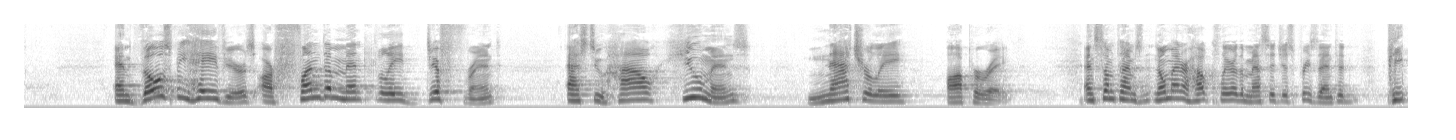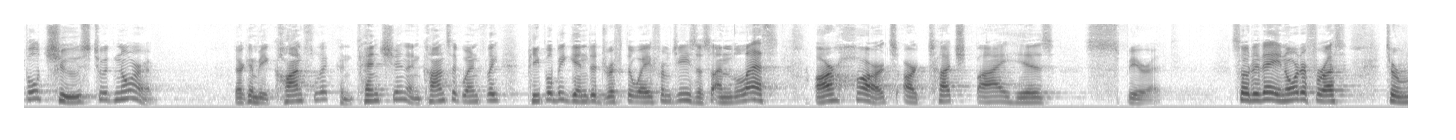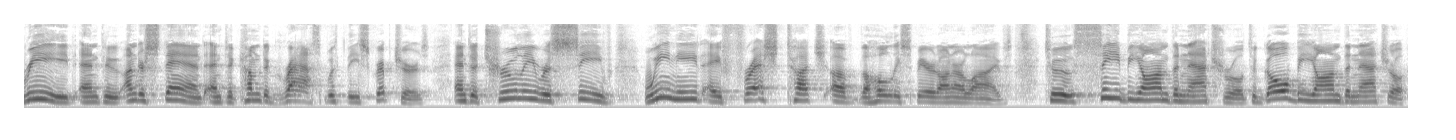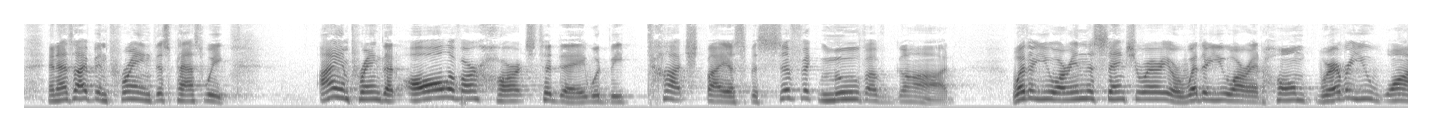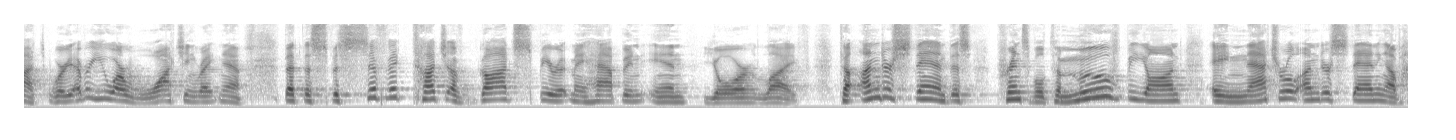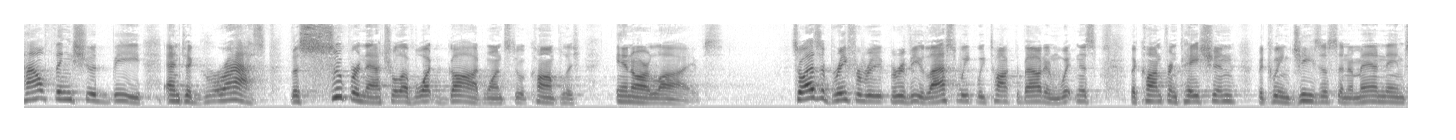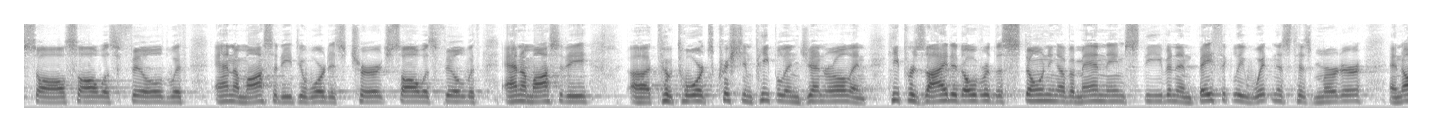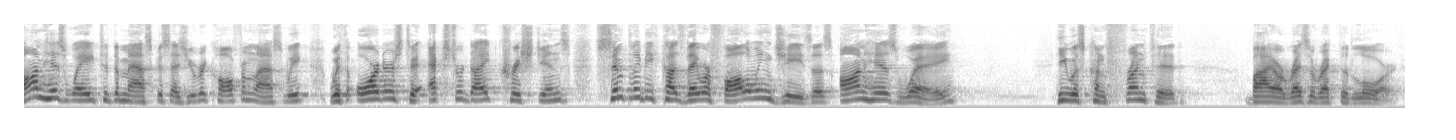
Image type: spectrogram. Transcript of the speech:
and those behaviors are fundamentally different as to how humans naturally operate. And sometimes, no matter how clear the message is presented, people choose to ignore it. There can be conflict, contention, and consequently, people begin to drift away from Jesus unless our hearts are touched by His Spirit. So, today, in order for us to read and to understand and to come to grasp with these scriptures and to truly receive, we need a fresh touch of the Holy Spirit on our lives to see beyond the natural, to go beyond the natural. And as I've been praying this past week, I am praying that all of our hearts today would be touched by a specific move of God. Whether you are in the sanctuary or whether you are at home, wherever you watch, wherever you are watching right now, that the specific touch of God's Spirit may happen in your life. To understand this principle, to move beyond a natural understanding of how things should be, and to grasp the supernatural of what God wants to accomplish in our lives. So, as a brief re- review, last week we talked about and witnessed the confrontation between Jesus and a man named Saul. Saul was filled with animosity toward his church, Saul was filled with animosity uh, to, towards Christian people in general, and he presided over the stoning of a man named Stephen and basically witnessed his murder. And on his way to Damascus, as you recall from last week, with orders to extradite Christians simply because they were following Jesus on his way, he was confronted by a resurrected Lord.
